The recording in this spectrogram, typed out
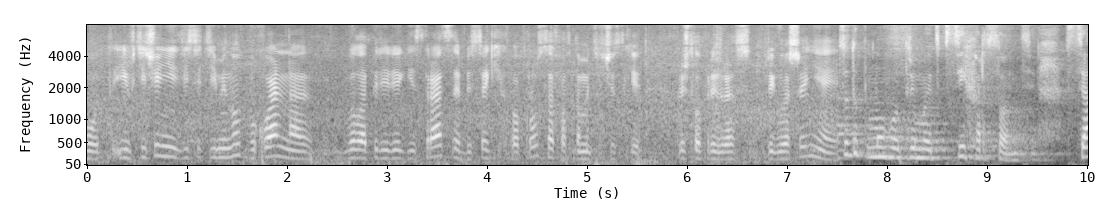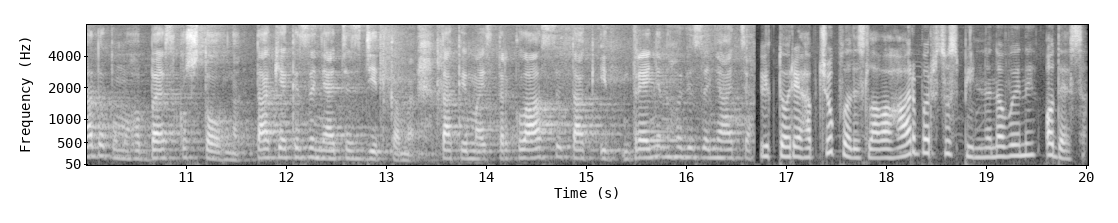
Вот. И в течение 10 минут буквально была перерегистрация без всяких вопросов автоматически. Пришло приглашення. Цю допомогу отримують всі херсонці. Вся допомога безкоштовна, так як і заняття з дітками, так і майстер-класи, так і тренінгові заняття. Вікторія Гапчук, Владислава Гарбар, Суспільне новини, Одеса.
